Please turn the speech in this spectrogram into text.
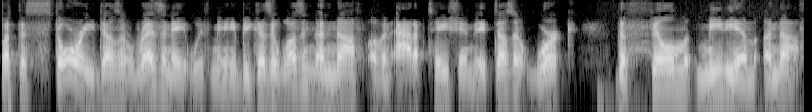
but the story doesn't resonate with me because it wasn't enough of an adaptation. It doesn't work the film medium enough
